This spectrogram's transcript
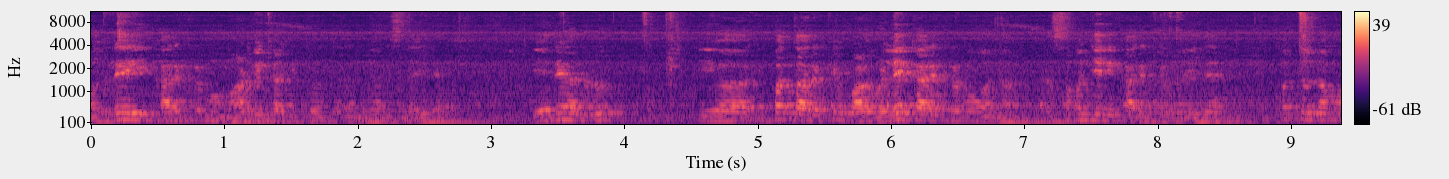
ಮೊದಲೇ ಈ ಕಾರ್ಯಕ್ರಮ ಮಾಡಬೇಕಾಗಿತ್ತು ಅಂತ ನನಗೆ ಅನಿಸ್ತಾ ಇದೆ. ಏನೇ ಆದರೂ ಈಗ ಇಪ್ಪತ್ತಾರಕ್ಕೆ ಭಾಳ ಒಳ್ಳೆಯ ಕಾರ್ಯಕ್ರಮವನ್ನು, ರಸಮಂಜರಿ ಕಾರ್ಯಕ್ರಮ ಇದೆ. ಮತ್ತು ನಮ್ಮ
